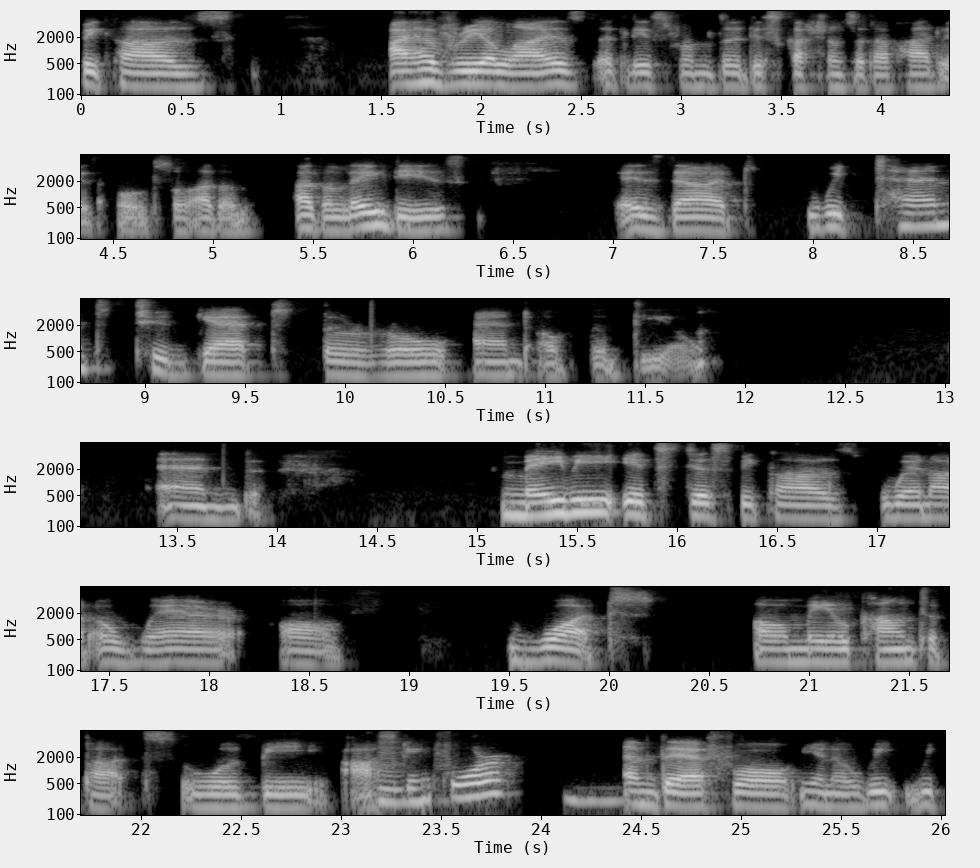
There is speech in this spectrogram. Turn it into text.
because I have realized, at least from the discussions that I've had with also other other ladies, is that we tend to get the raw end of the deal. And maybe it's just because we're not aware of what our male counterparts will be asking mm-hmm. for. Mm-hmm. And therefore, you know, we, we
